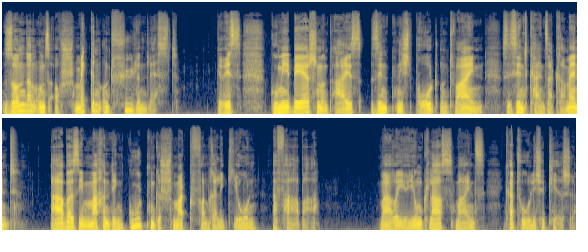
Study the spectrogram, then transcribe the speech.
sondern uns auch schmecken und fühlen lässt. Gewiss, Gummibärchen und Eis sind nicht Brot und Wein, sie sind kein Sakrament, aber sie machen den guten Geschmack von Religion erfahrbar. Mario Jungklas, Mainz, Katholische Kirche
